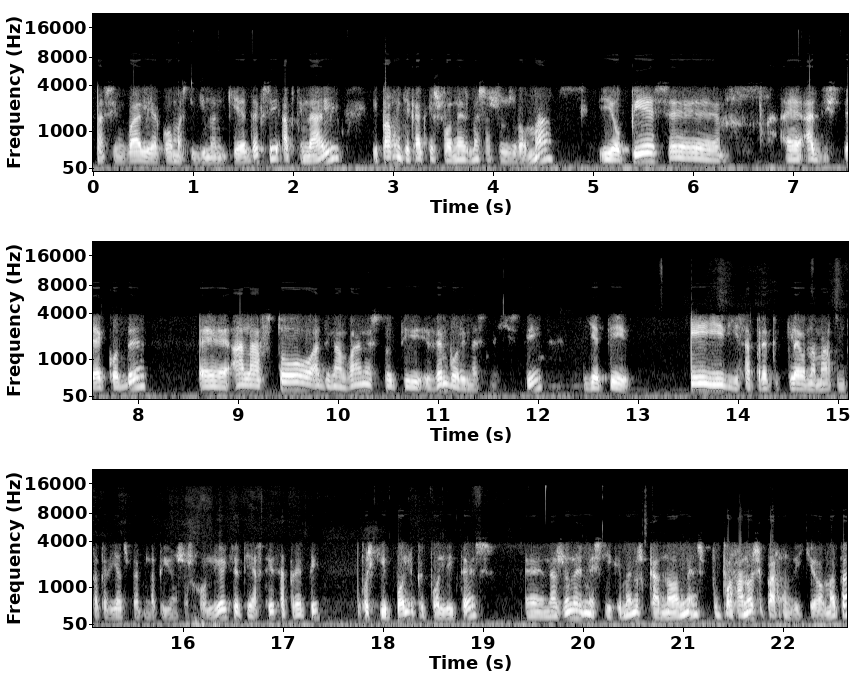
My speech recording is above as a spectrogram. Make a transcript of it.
θα συμβάλλει ακόμα στην κοινωνική ένταξη. Απ' την άλλη, υπάρχουν και κάποιες φωνές μέσα στους Ρωμά, οι οποίες ε, ε, αντιστέκονται, ε, αλλά αυτό αντιλαμβάνεστε ότι δεν μπορεί να συνεχιστεί, γιατί και οι ίδιοι θα πρέπει πλέον να μάθουν τα παιδιά τους πρέπει να πηγαίνουν στο σχολείο και ότι αυτοί θα πρέπει, όπως και οι υπόλοιποι πολίτες, ε, να ζουν με συγκεκριμένους κανόνες που προφανώς υπάρχουν δικαιώματα,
